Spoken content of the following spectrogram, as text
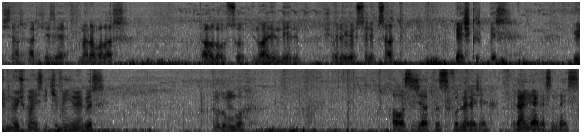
Arkadaşlar herkese merhabalar. Daha doğrusu günaydın diyelim. Şöyle göstereyim saat 5.41. 23 Mayıs 2021. Durum bu. Hava sıcaklığı 0 derece. Gülen yaylasındayız.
